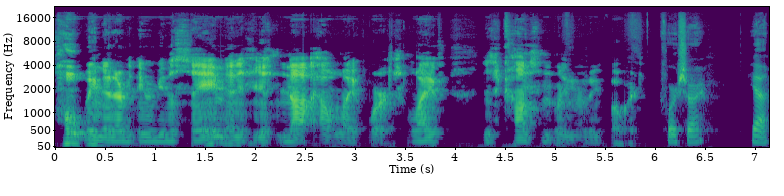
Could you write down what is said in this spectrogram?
hoping that everything would be the same, and it's just not how life works. Life is constantly moving forward. For sure. Yeah.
